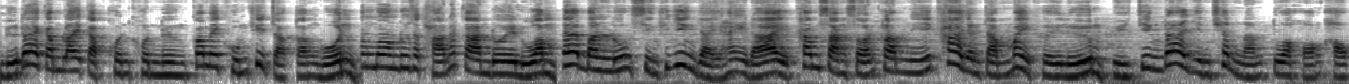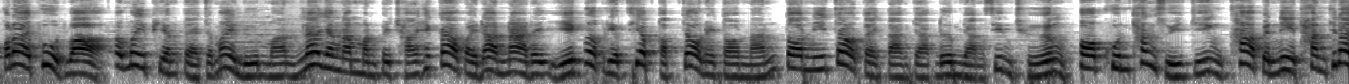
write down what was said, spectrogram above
หรือได้กำไรกับคนคนหนึ่งก็ไม่คุ้มที่จะกังวลต้องมองดูสถานการณ์โดยรวม และบรรลุสิ่งที่ยิ่งใหญ่ให้ได้คำสั่งสอนคำนี้ข้ายังจำไม่เคยลืมสุยจิ้งได้ยินเช่นนั้นตัวของเขาก็ได้พูดว่าเจ้าไม่เพียงแต่จะไม่ลืมมัน และยังนำมันไปใช้ให้ก้าวไปด้านหน้าได้อีก เมื่อเปรียบเทียบกับเจ้าในตอนนั้น ตอนนี้เจ้าแตกต่างจากเดิมอย่างสิ้นเชิง ขอบคุณท่านสุยจิงข้าเป็นหนี้ท่านที่ได้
